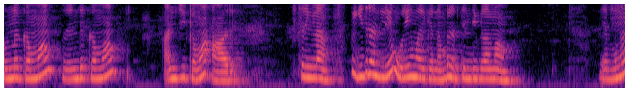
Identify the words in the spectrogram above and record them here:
ஒன்று கம்மா ரெண்டு கம்மா அஞ்சு கம்மா ஆறு. சரிங்களா? இப்போ இது ரெண்டுலேயும் ஒரே மாதிரி இருக்கிற நம்பர் எடுத்து எழுதிக்கலாமா? எப்போங்க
